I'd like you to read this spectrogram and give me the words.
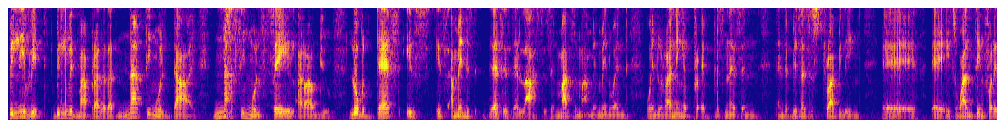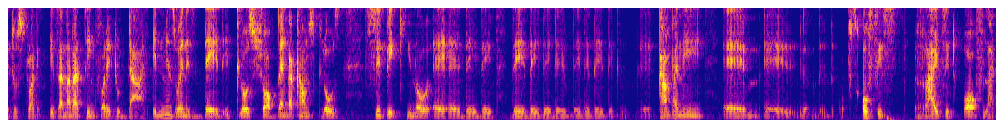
Believe it. Believe it my brother that nothing will die. Nothing will fail around you. Look death is it's i mean it's, death is the last. Is a maximum. I mean when when you're running a, a business and and the business is struggling uh, uh, it's one thing for it to struggle. It's another thing for it to die. It means when it's dead it closed shop bank accounts closed. CPIC you know uh, uh, the the the the the the the, the, the, the uh, company um uh, office writes it off like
